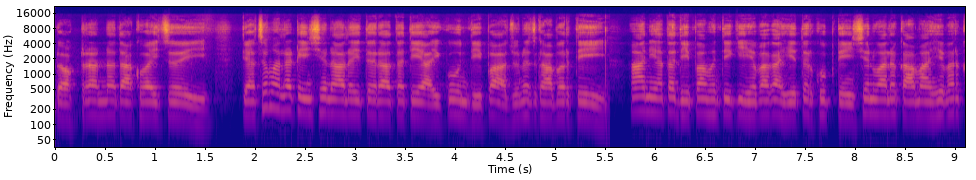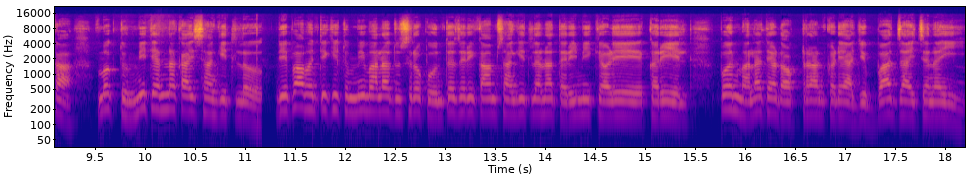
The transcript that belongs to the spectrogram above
डॉक्टरांना दाखवायचंय. त्याचं मला टेन्शन आलंय तर आता ते ऐकून दीपा अजूनच घाबरते. आणि आता दीपा म्हणते की हे बघा हे तर खूप टेन्शनवालं काम आहे बरं का. मग तुम्ही त्यांना काय सांगितलं? दीपा म्हणते की तुम्ही मला दुसरं कोणतं जरी काम सांगितलं ना तरी मी कळे करेल. पण मला त्या डॉक्टरांकडे अजिबात जायचं नाही.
